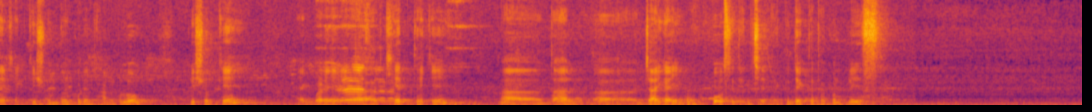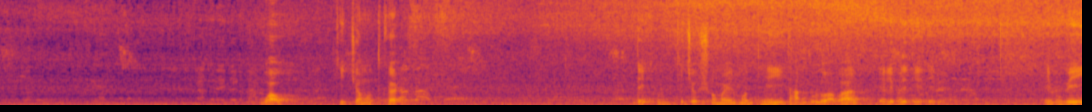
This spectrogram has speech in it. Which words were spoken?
দেখেন কি সুন্দর করে ধানগুলো কৃষককে একবারে ক্ষেত থেকে তার জায়গায় পৌঁছে দিচ্ছে। একটু দেখতে থাকুন প্লিজ ওয়াও কি চমৎকার। দেখুন কিছু সময়ের মধ্যেই ধানগুলো আবার ডেলিভারি দিয়ে দেবে। এভাবেই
